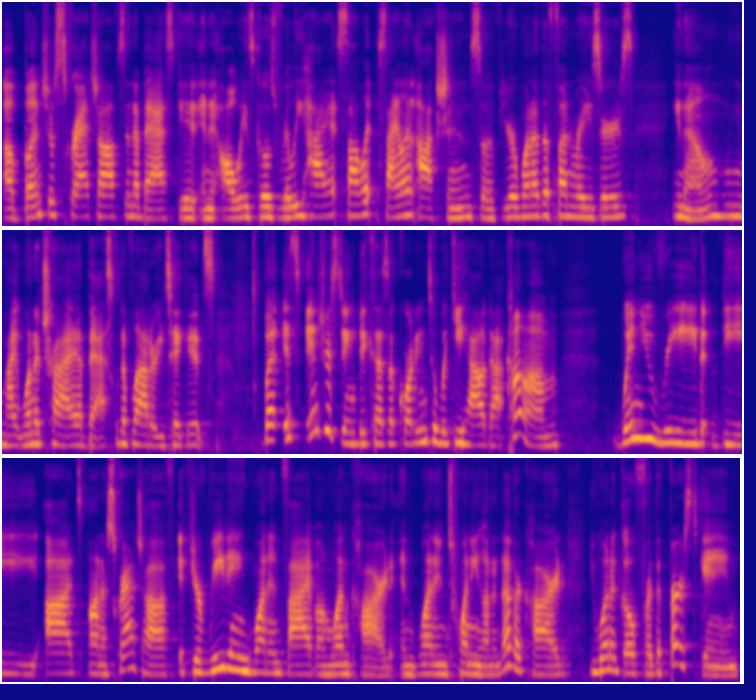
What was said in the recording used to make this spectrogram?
a bunch of scratch offs in a basket, and it always goes really high at solid, silent auction. So if you're one of the fundraisers, you know, you might want to try a basket of lottery tickets but it's interesting because according to wikihow.com, when you read the odds on a scratch off, if you're reading one in five on one card and one in 20 on another card, you want to go for the first game,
